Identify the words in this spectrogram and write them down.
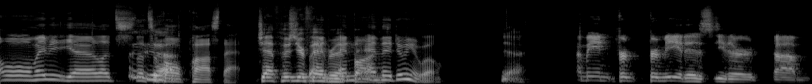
oh, maybe yeah. Let's let's Yeah. evolve past that. Jeff, who's your favorite and, Bond? and they're doing it well. yeah, I mean, for for me, it is either um,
